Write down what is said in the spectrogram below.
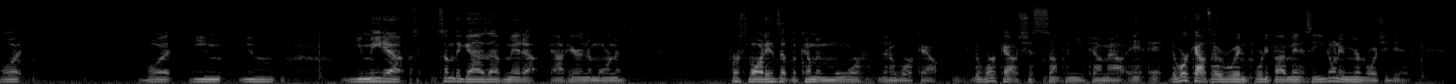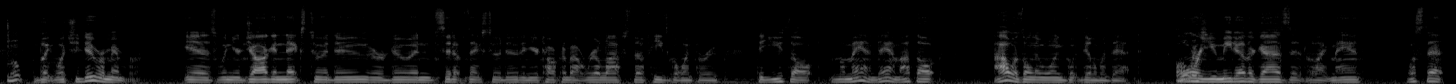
what what you you you meet out some of the guys I've met out, out here in the mornings. First of all, it ends up becoming more than a workout. The workout's just something you come out. The workout's over within 45 minutes, and you don't even remember what you did. Nope. But what you do remember is when you're jogging next to a dude or doing sit-ups next to a dude, and you're talking about real life stuff he's going through, that you thought, "My man, damn, I thought I was the only one dealing with that." Oh, or you meet other guys that are like, "Man, what's that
